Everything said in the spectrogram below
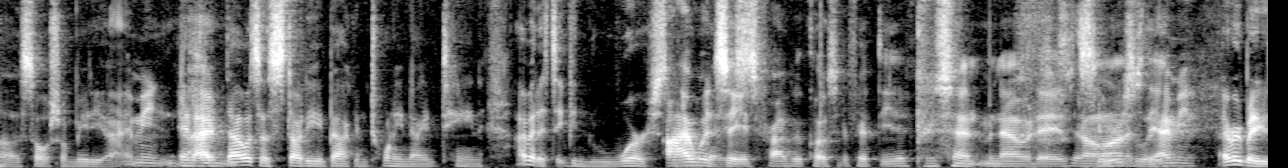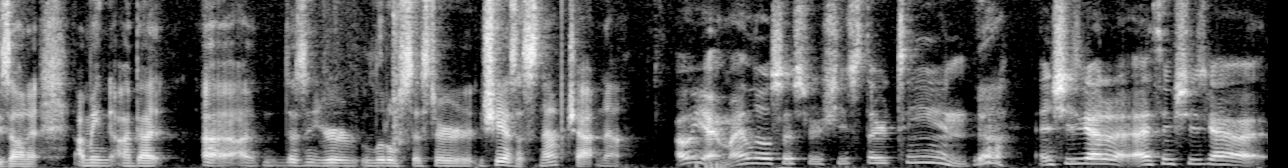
uh, social media. I mean, and I, that was a study back in 2019. I bet it's even worse. I would say it's probably closer to fifty percent nowadays. In all Seriously. honesty, I mean, everybody's on it. I mean, I bet uh, doesn't your little sister? She has a Snapchat now. oh yeah, my little sister, she's thirteen. Yeah, And she's got, a, I think she's got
